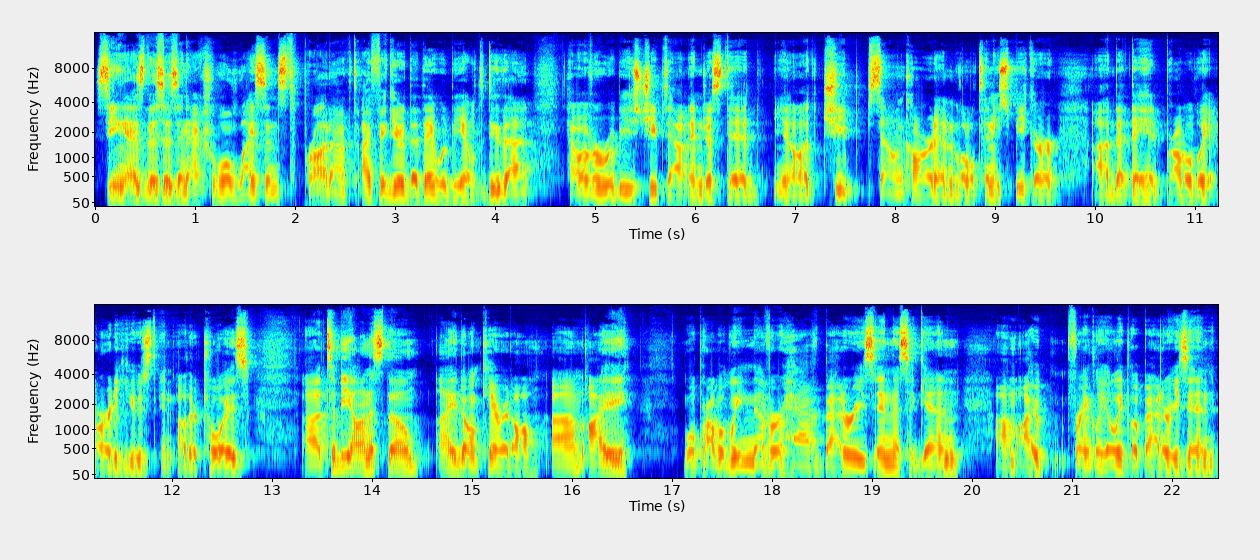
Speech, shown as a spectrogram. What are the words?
Seeing as this is an actual licensed product, I figured that they would be able to do that. However, Rubie's cheaped out and just did, you know, a cheap sound card and little tinny speaker uh, that they had probably already used in other toys. Uh, to be honest, though, I don't care at all. Um, I will probably never have batteries in this again. Um, I frankly only put batteries in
